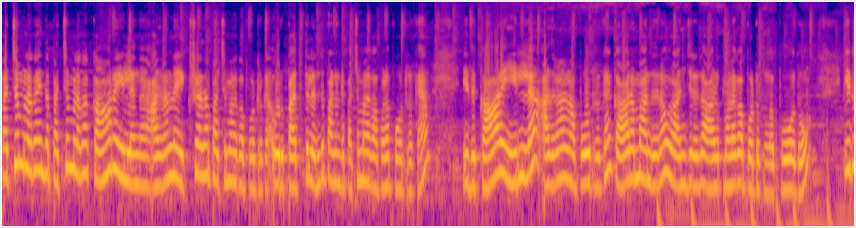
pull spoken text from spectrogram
பச்சை மிளகாய் இந்த பச்சை மிளகாய் காரம் இல்லைங்க. அதனால் நான் எக்ஸ்ட்ரா தான் பச்சை மிளகாய் போட்டிருக்கேன். ஒரு பத்துலேருந்து பன்னெண்டு பச்சை மிளகாய் போல் போட்டிருக்கேன். இது காரம் இல்லை அதனால் நான் போட்டிருக்கேன். காரமாக இருந்ததுன்னா ஒரு அஞ்சுலேருந்து ஆறு மிளகாய் போட்டுக்கோங்க போதும். இது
